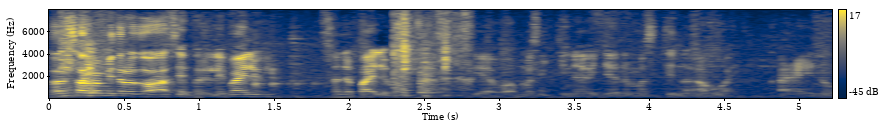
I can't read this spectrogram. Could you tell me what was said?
તો સારા મિત્રો, તો છે ભરેલી પાલવી અને પાલવા કેવા મસ્તી ના આવી જાય ને મસ્તી ના હોય. કાંઈ નો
